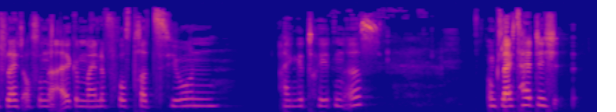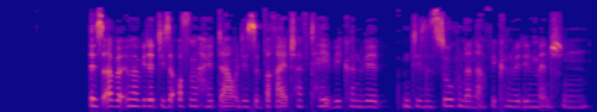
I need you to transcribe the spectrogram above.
vielleicht auch so eine allgemeine Frustration eingetreten ist. Und gleichzeitig ist aber immer wieder diese Offenheit da und diese Bereitschaft, hey, wie können wir, und dieses Suchen danach, wie können wir den Menschen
